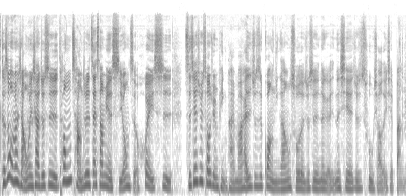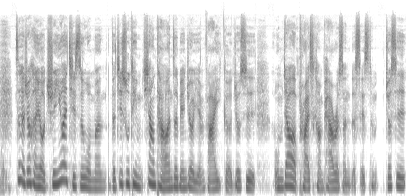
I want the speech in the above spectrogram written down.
可是我们想问一下，就是通常就是在上面的使用者会是直接去搜寻品牌吗？还是就是逛你刚刚说的，就是那个那些就是促销的一些版位？这个就很有趣，因为其实我们的技术 team 像台湾这边就有研发一个，就是我们叫 price comparison 的 system。就是，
